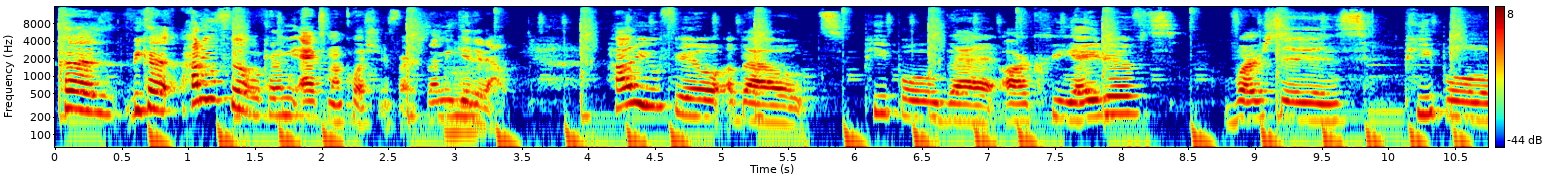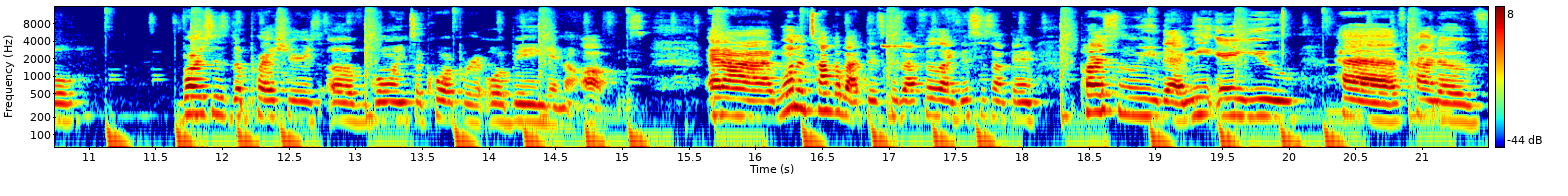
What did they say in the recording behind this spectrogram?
cuz because how do you feel okay, let me ask my question first. Let me get mm-hmm. it out. How do you feel about people that are creatives versus people versus the pressures of going to corporate or being in the office? And I want to talk about this because I feel like this is something personally that me and you have kind of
